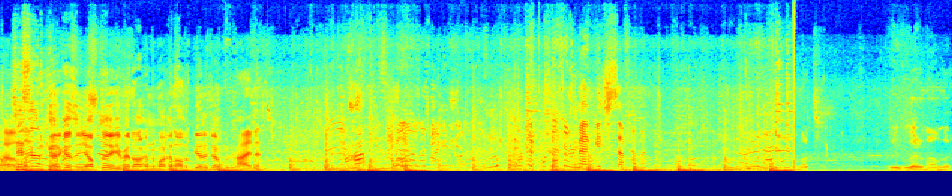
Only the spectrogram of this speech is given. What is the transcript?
Tamam. Herkesin yaptığı gibi rakını makını alıp geleceğim buraya. Aynen. Ben geçsem hemen. Anlat. Duygularını anlat.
